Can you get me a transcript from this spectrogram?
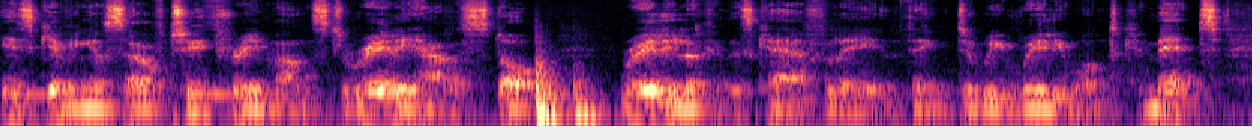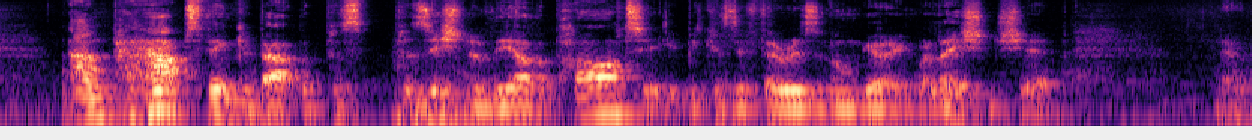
is giving yourself two, three months to really have a stop, really look at this carefully and think, do we really want to commit? And perhaps think about the pos- position of the other party, because if there is an ongoing relationship, you know,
